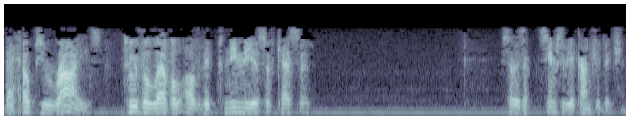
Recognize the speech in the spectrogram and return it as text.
that helps you rise to the level of the pnimius of Keser. So there seems to be a contradiction.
